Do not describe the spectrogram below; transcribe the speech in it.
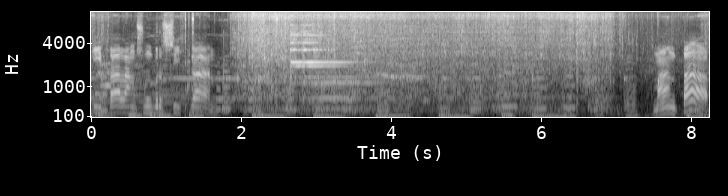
Kita langsung bersihkan. Mantap.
